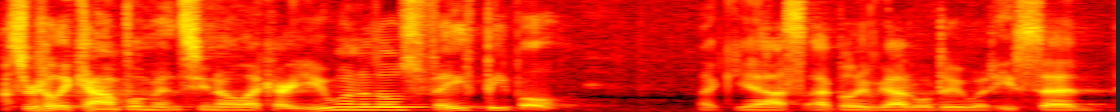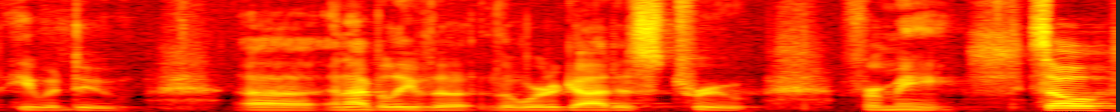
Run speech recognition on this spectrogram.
it's really compliments. You know, like, "Are you one of those faith people?" Like, yes, I believe God will do what He said He would do. Uh, and I believe the, the Word of God is true for me. So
